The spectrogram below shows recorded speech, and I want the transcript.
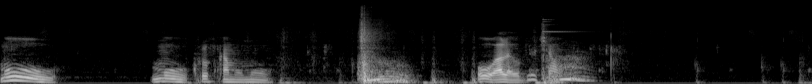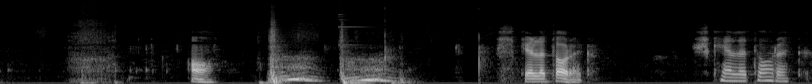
Mu. Mu, krówka mu mu. U, ale odleciała. O. Szkieletorek. Szkieletorek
